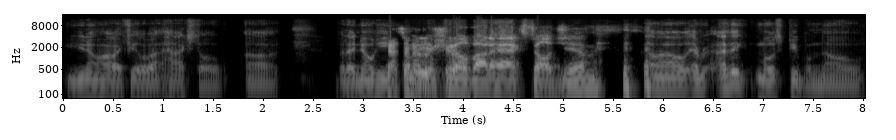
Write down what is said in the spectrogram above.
you know how I feel about Hakstol, uh, but I know he. That's How do another you feel show. about a Hakstol, Jim? well, every, I think most people know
